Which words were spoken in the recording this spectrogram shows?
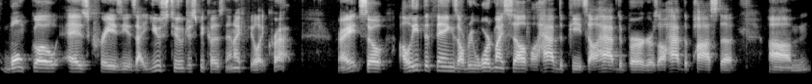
won't go as crazy as I used to just because then I feel like crap, right? So I'll eat the things, I'll reward myself, I'll have the pizza, I'll have the burgers, I'll have the pasta, um,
